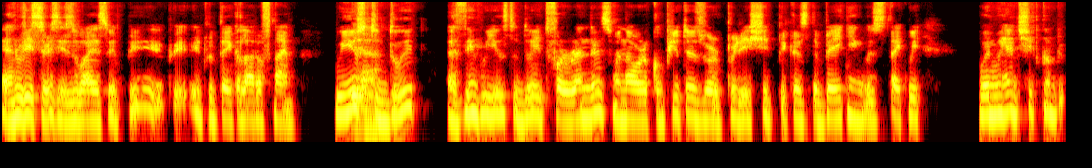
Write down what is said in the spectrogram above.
and resources wise, it it would take a lot of time. We used Yeah. to do it. I think we used to do it for renders when our computers were pretty shit because the baking was like we when we had shit. Compu-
